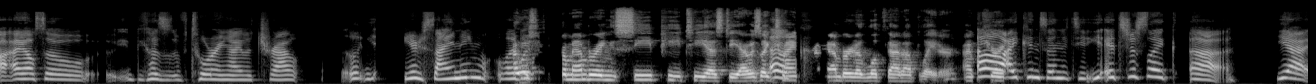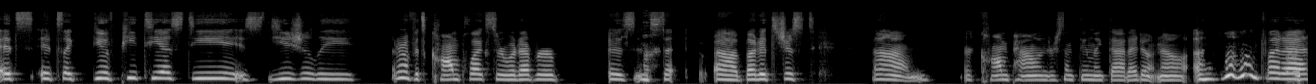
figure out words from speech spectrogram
i also because of touring i would travel you're signing what i was remembering cptsd i was like oh. trying to remember to look that up later. I'm oh curious. i can send it to you. It's just like uh yeah it's it's like you have ptsd is usually I don't know if it's complex or whatever is instead, uh, but it's just um or compound or something like that. I don't know, but uh,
